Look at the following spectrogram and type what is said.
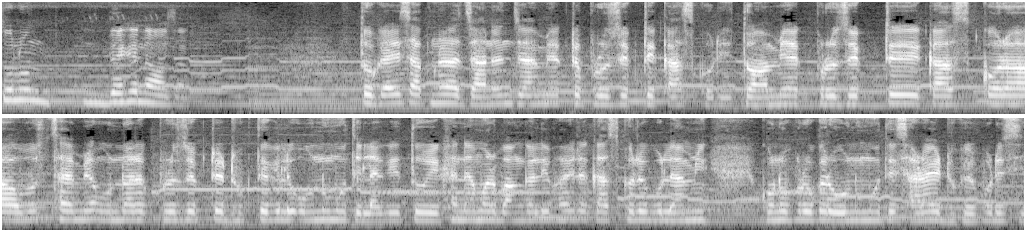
চলুন, দেখে নেওয়া যাক। তো গাইস আপনারা জানেন যে আমি একটা প্রজেক্টে কাজ করি। তো আমি এক প্রজেক্টে কাজ করা অবস্থায় আমি অন্য এক প্রজেক্টে ঢুকতে গেলে অনুমতি লাগে। তো এখানে আমার বাঙালি ভাইরা কাজ করে বলে আমি কোনো প্রকার অনুমতি ছাড়াই ঢুকে পড়েছি।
